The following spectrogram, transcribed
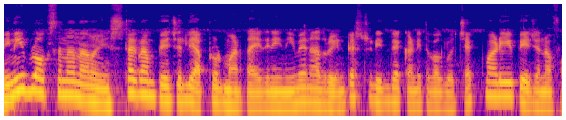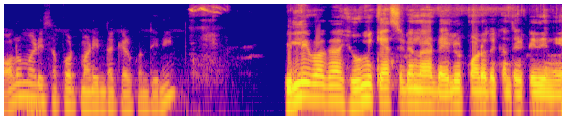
ಮಿನಿ ಬ್ಲಾಗ್ಸನ್ನು ನಾನು ಇನ್ಸ್ಟಾಗ್ರಾಮ್ ಪೇಜಲ್ಲಿ ಅಪ್ಲೋಡ್ ಮಾಡ್ತಾ ಇದ್ದೀನಿ. ನೀವೇನಾದರೂ ಇಂಟ್ರೆಸ್ಟೆಡ್ ಇದ್ದರೆ ಖಂಡಿತವಾಗ್ಲೂ ಚೆಕ್ ಮಾಡಿ ಪೇಜನ್ನು ಫಾಲೋ ಮಾಡಿ ಸಪೋರ್ಟ್ ಮಾಡಿ ಅಂತ ಕೇಳ್ಕೊತೀನಿ. ಇಲ್ಲಿ ಇವಾಗ ಹ್ಯೂಮಿಕ್ ಆಸಿಡ್ ಅನ್ನ ಡೈಲ್ಯೂಟ್ ಮಾಡೋದಕ್ಕಂತ ಇಟ್ಟಿದ್ದೀನಿ.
